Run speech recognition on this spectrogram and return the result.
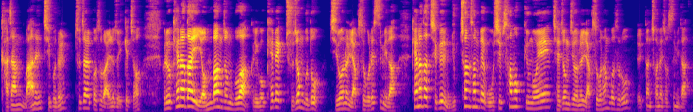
가장 많은 지분을 투자할 것으로 알려져 있겠죠. 그리고 캐나다의 연방정부와 그리고 케벡 주정부도 지원을 약속을 했습니다. 캐나다 측은 6,353억 규모의 재정 지원을 약속을 한 것으로 일단 전해졌습니다.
